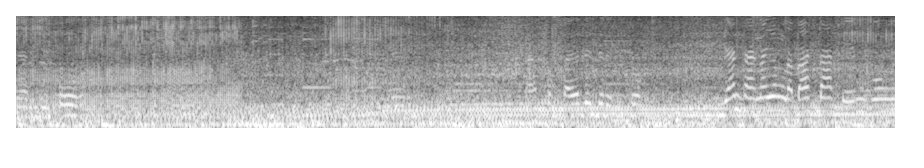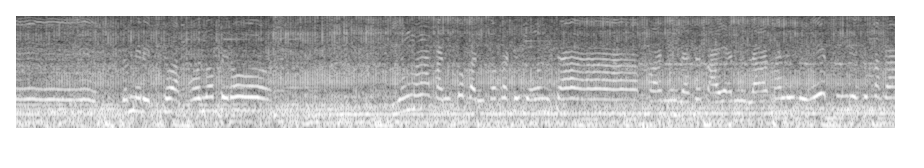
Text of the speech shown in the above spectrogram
Yan dito. Yan. Tapos tayo didiretso. Yan sana yung labas natin kung eh, dumiretso ako no pero yung mga kanto-kanto kasi doon sa kuan nila sa bayan nila maliliit hindi ko maka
